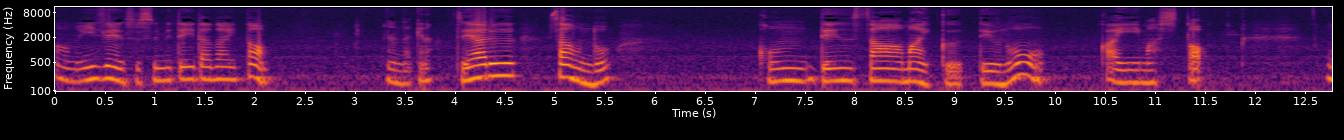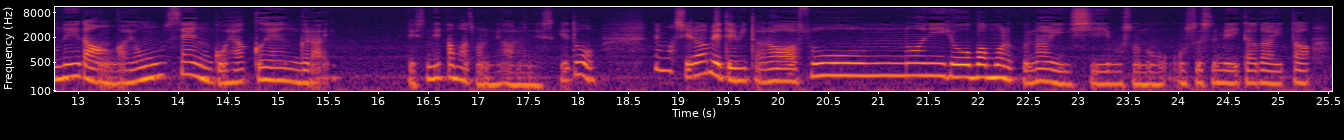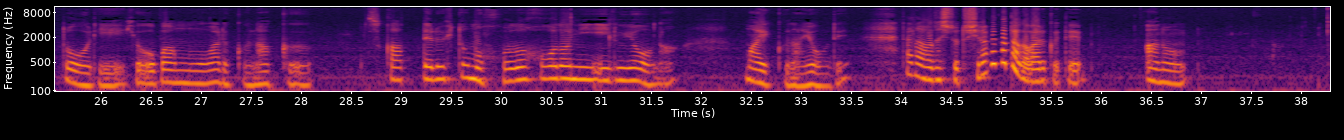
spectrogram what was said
あの、以前進めていただいた、なんだっけな、ゼアルサウンドコンデンサーマイクっていうのを買いました。お値段が4500円ぐらいですね。Amazon にあるんですけど、で、まあ、調べてみたら、そんなに評判悪くないし、もうその、おすすめいただいた通り、評判も悪くなく、使ってる人もほどほどにいるようなマイクなようで。ただ私ちょっと調べ方が悪くて、あの、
